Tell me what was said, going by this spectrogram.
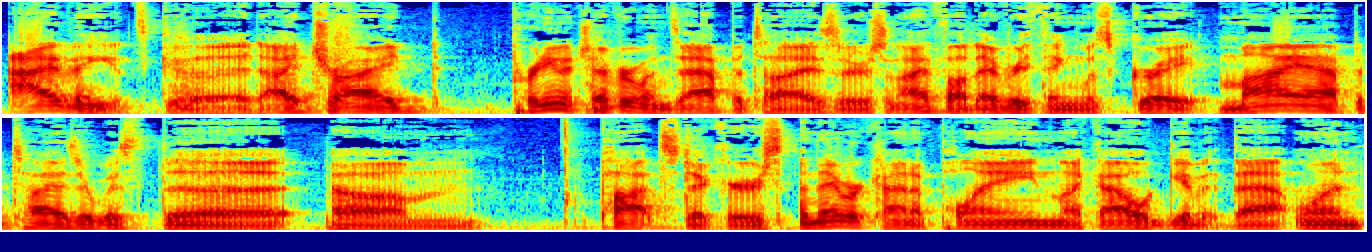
I think it's good. I tried pretty much everyone's appetizers, and I thought everything was great. My appetizer was the um, pot stickers, and they were kind of plain. Like I'll give it that one.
